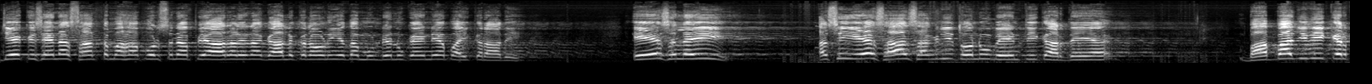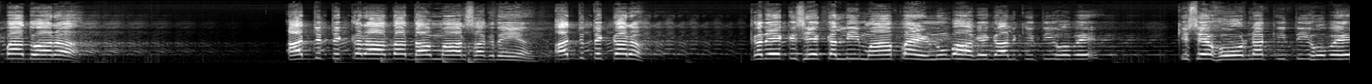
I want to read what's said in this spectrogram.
ਜੇ ਕਿਸੇ ਨਾਲ ਸੰਤ ਮਹਾਪੁਰਸ਼ ਨਾਲ, ਪਿਆਰ ਵਾਲੇ ਨਾਲ ਗੱਲ ਕਰਾਉਣੀ ਹੈ ਤਾਂ ਮੁੰਡੇ ਨੂੰ ਕਹਿੰਦੇ ਆ, ਭਾਈ ਕਰਾ ਦੇ। ਇਸ ਲਈ ਅਸੀਂ ਇਹ ਸਾਧ ਸੰਗ ਜੀ, ਤੁਹਾਨੂੰ ਬੇਨਤੀ ਕਰਦੇ ਆਂ ਬਾਬਾ ਜੀ ਦੀ ਕਿਰਪਾ ਦੁਆਰਾ ਅੱਜ ਤਿੱਕਰ ਆਪਦਾ ਦਮ ਮਾਰ ਸਕਦੇ ਆ। ਅੱਜ ਤਿੱਕਰ ਕਦੇ ਕਿਸੇ ਕੱਲੀ ਮਾਂ ਭੈਣ ਨੂੰ ਬਹਾ ਕੇ ਗੱਲ ਕੀਤੀ ਹੋਵੇ, ਕਿਸੇ ਹੋਰ ਨਾਲ ਕੀਤੀ ਹੋਵੇ,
